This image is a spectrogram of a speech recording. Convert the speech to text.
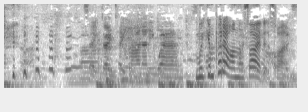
so don't take mine anywhere. We can put it on the side. It's fine.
